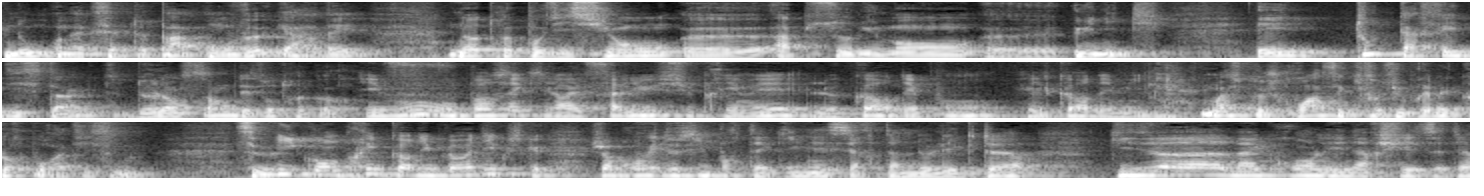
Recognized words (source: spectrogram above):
Nous, on n'accepte pas, on veut garder notre position euh, absolument euh, unique et tout à fait distincte de l'ensemble des autres corps. Et vous, vous pensez qu'il aurait fallu supprimer le corps des ponts et le corps des mines? Moi, ce que je crois, c'est qu'il faut supprimer le corporatisme. Y compris le corps diplomatique, parce que j'en profite aussi pour taquiner certains de nos lecteurs qui disent ah, Macron, l'énarchie, etc.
